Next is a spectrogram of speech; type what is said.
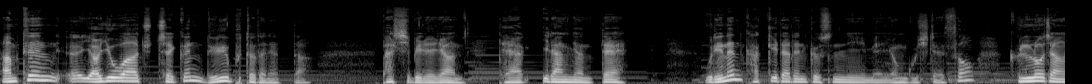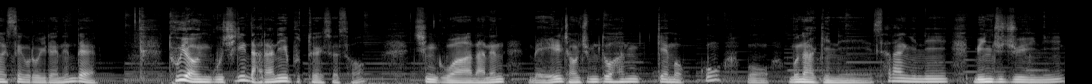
암튼 어, 여유와 주책은 늘 붙어 다녔다. 81년 대학 1학년 때 우리는 각기 다른 교수님의 연구실에서 근로장학생으로 일했는데 두 연구실이 나란히 붙어 있어서 친구와 나는 매일 점심도 함께 먹고 뭐 문학이니 사랑이니 민주주의니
